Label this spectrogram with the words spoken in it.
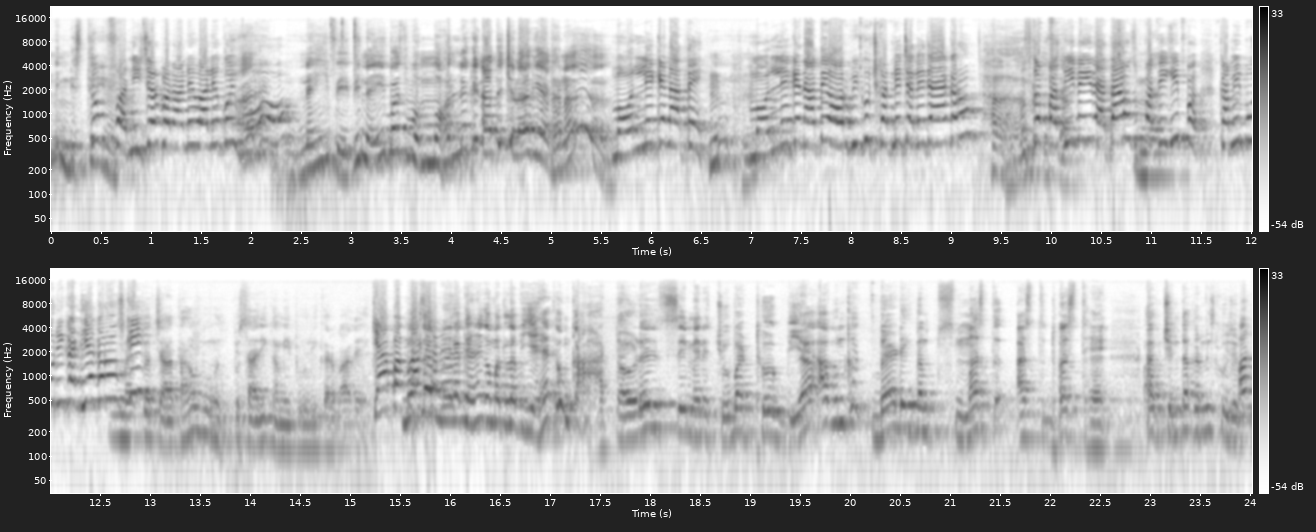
नहीं मिस्त्री तुम फर्नीचर बनाने वाले कोई वो हो नहीं बेबी नहीं बस वो मोहल्ले के नाते चला गया था ना। मोहल्ले के नाते? मोहल्ले के नाते और भी कुछ करने चले जाया करो। हाँ, हाँ, उसका तो पति नहीं रहता उस पति की कमी पूरी कर दिया करो उसकी। मैं तो चाहता हूँ वो सारी कमी पूरी करवा ले। क्या मतलब मेरा कहने का मतलब ये है कि उनका हथौड़े से मैंने चोबा ठोक दिया। अब उनका बेड एकदम मस्त अस्त ध्वस्त है। अब चिंता करने की कोई और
